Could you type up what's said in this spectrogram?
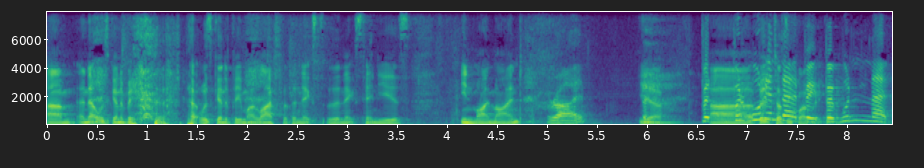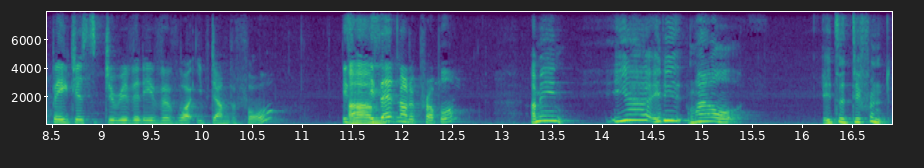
Um, and that was going to be that was going to be my life for the next the next ten years, in my mind. Right. Yeah. But, Uh, but wouldn't doesn't that be? But that wouldn't that be just derivative of what you've done before? Is, Um, is that not a problem? I mean, yeah, it is. Well, it's a different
